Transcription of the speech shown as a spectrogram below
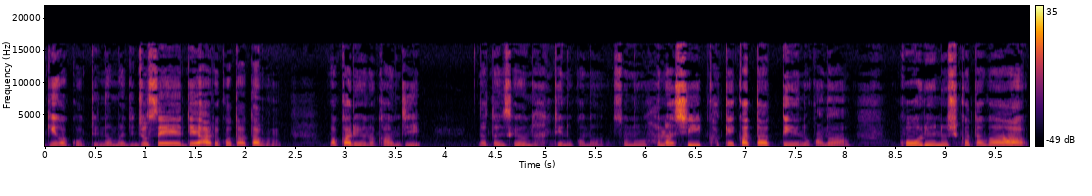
ギガコっていう名前で女性であることは多分わかるような感じだったんですけど、なんていうのかな、その話しかけ方っていうのかな、交流の仕方が、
